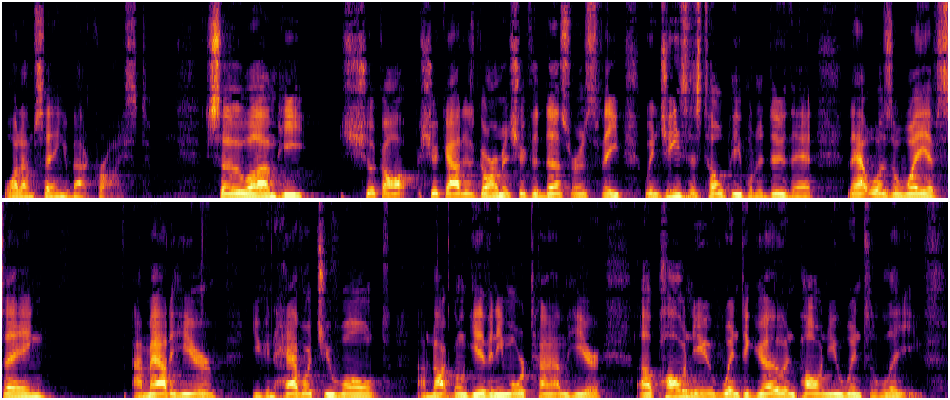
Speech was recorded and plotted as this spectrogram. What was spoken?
what I'm saying about Christ. So um, he shook, off, shook out his garment, shook the dust from his feet. When Jesus told people to do that, that was a way of saying, I'm out of here. You can have what you want. I'm not going to give any more time here. Uh, Paul knew when to go and Paul knew when to leave.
